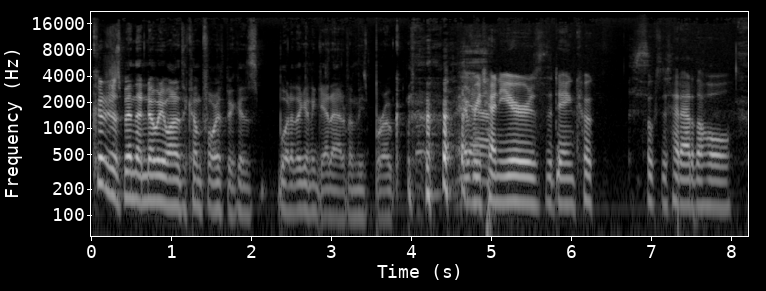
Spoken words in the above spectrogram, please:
Could have just been that nobody wanted to come forth because what are they going to get out of him? He's broke. Every Yeah. 10 years, the Dane Cook pokes his head out of the hole.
